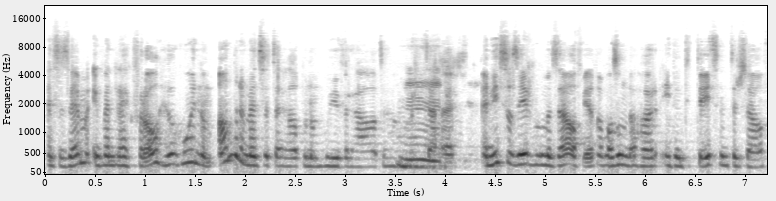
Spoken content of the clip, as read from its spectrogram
en ze zei, maar ik ben er eigenlijk vooral heel goed in om andere mensen te helpen om goede verhalen te gaan Mm. vertellen. En niet zozeer voor mezelf. Ja, dat was omdat haar identiteitscenter zelf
